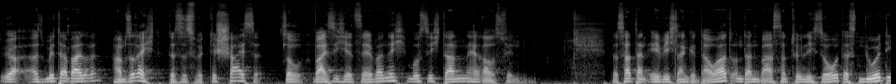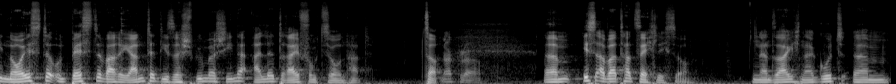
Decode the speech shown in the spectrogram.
ja, also Mitarbeiterin, haben Sie recht, das ist wirklich scheiße. So, weiß ich jetzt selber nicht, muss ich dann herausfinden. Das hat dann ewig lang gedauert und dann war es natürlich so, dass nur die neueste und beste Variante dieser Spülmaschine alle drei Funktionen hat. So. Na klar. Ähm, ist aber tatsächlich so. Und dann sage ich, na gut, ähm,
